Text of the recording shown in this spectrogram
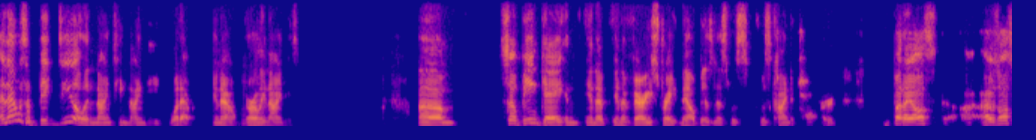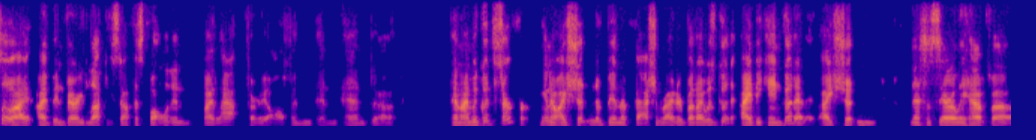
And that was a big deal in 1990, whatever, you know, Mhm. early 90s. Um, so being gay in in a in a very straight male business was was kind of hard. But I also I I was also I I've been very lucky. Stuff has fallen in my lap very often, and and uh, and I'm a good surfer. You know, I shouldn't have been a fashion writer, but I was good. I became good at it. I shouldn't necessarily have uh,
